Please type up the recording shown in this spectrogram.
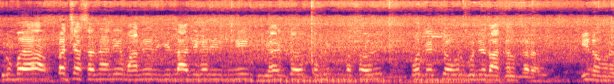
कृपया प्रशासनाने माननीय जिल्हाधिकाऱ्यांनी यांच्यावर कमिटी बसावी व त्यांच्यावर गुन्हे दाखल करावे. ही नम्र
